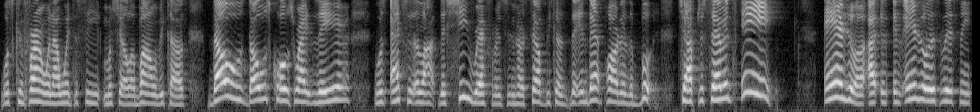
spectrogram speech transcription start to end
was confirmed when I went to see Michelle Obama because those those quotes right there was actually a lot that she referenced in herself because in that part of the book, chapter 17, Angela, I, if Angela is listening,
